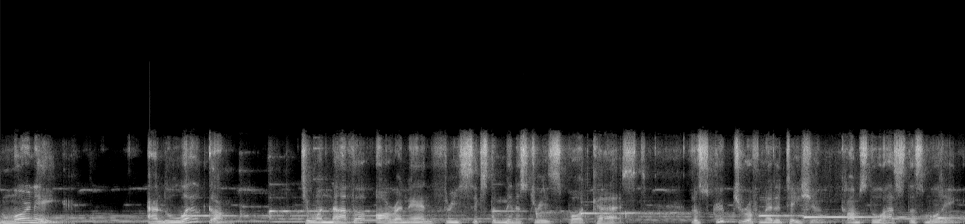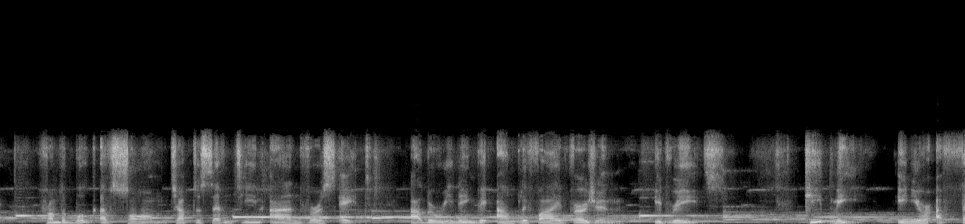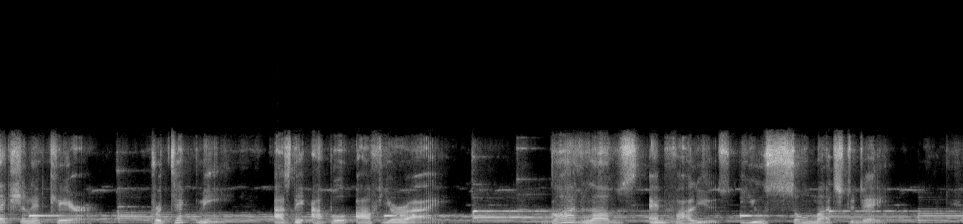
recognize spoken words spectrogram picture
morning and welcome to another RNN 360 Ministries podcast. The scripture of meditation comes to us this morning from the book of Psalm, chapter 17 and verse 8. I'll be reading the Amplified Version. It reads Keep me in your affectionate care, protect me as the apple of your eye. God loves and values you so much today.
